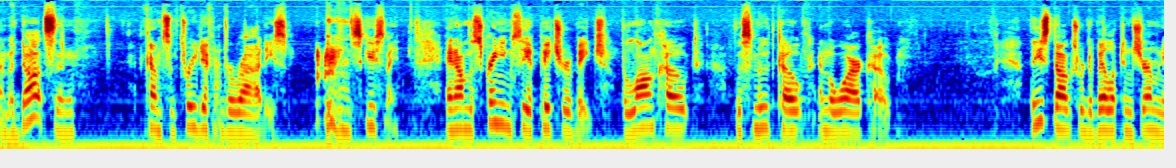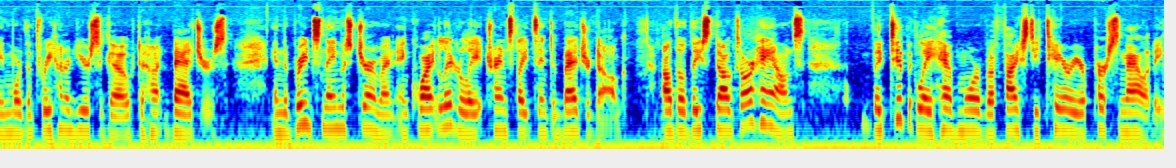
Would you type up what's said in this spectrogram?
And the Dachshund comes in three different varieties. Excuse me. And on the screen you can see a picture of each. The long coat, the smooth coat, and the wire coat. These dogs were developed in Germany more than 300 years ago to hunt badgers, and the breed's name is German, and quite literally it translates into badger dog. Although these dogs are hounds, they typically have more of a feisty terrier personality.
